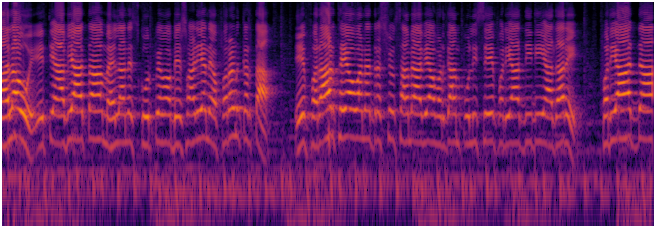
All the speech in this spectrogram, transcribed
વાલાઓ એ ત્યાં આવ્યા હતા. મહિલાને સ્કોર્પિયોમાં બેસાડી અને અપહરણ કરતા એ ફરાર થયા હોવાના દ્રશ્યો સામે આવ્યા. વડગામ પોલીસે ફરિયાદીની આધારે, ફરિયાદના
